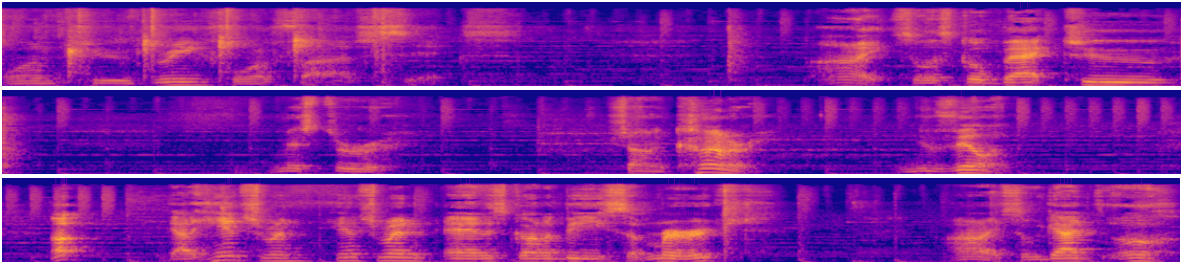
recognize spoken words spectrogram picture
One, two, three, four, five, six. All right, so let's go back to Mr. Sean Connery, new villain. Oh, got a henchman, henchman, and it's gonna be submerged. All right, so we got, oh,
